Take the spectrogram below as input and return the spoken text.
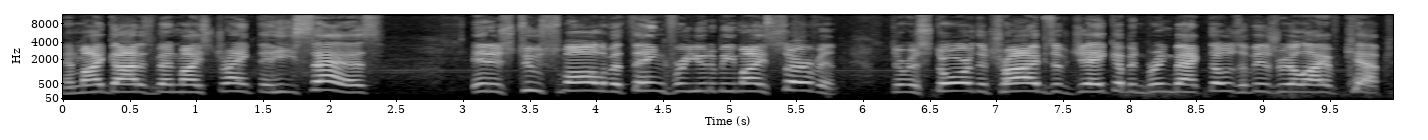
and my God has been my strength. And He says, It is too small of a thing for you to be my servant to restore the tribes of Jacob and bring back those of Israel I have kept.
